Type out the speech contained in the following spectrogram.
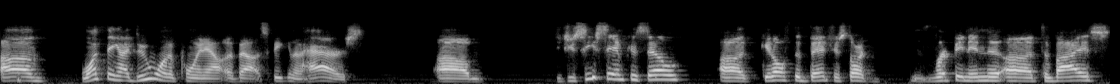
Um, one thing I do want to point out about speaking of Harris, um, did you see Sam Cassell uh, get off the bench and start ripping into uh, Tobias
